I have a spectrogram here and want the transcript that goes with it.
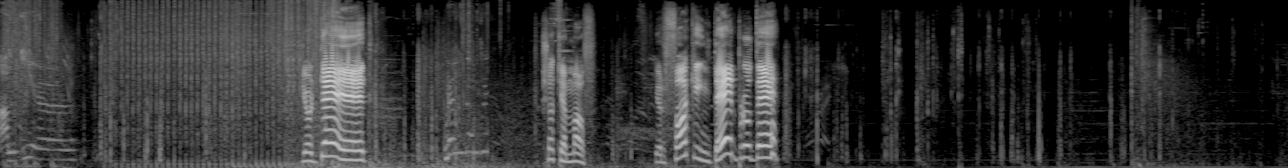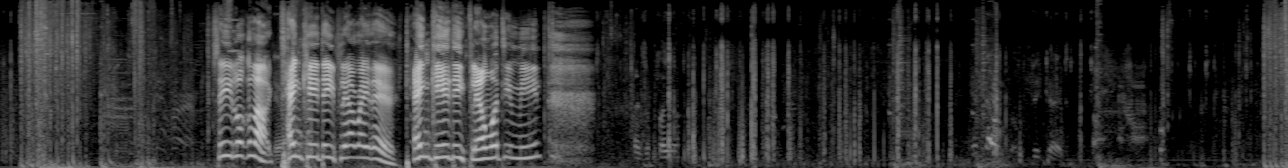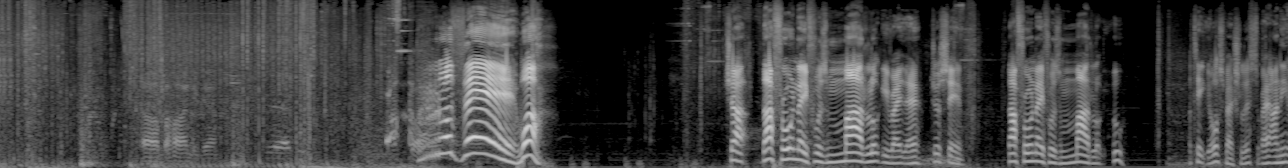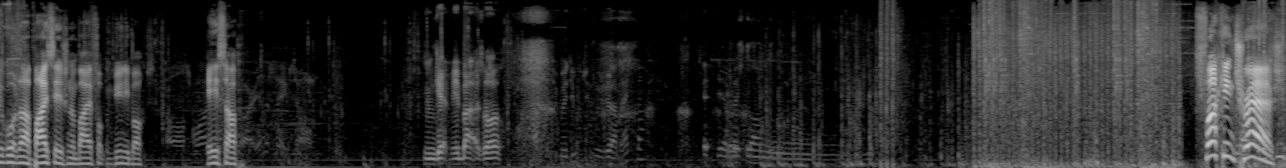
I'm here. You're dead. Shut your mouth. You're fucking dead, bro. Dead. See, look at that. 10 KD player right there. 10 KD player. What do you mean? As a player. Get down, dickhead. Oh, behind again. Brother! What? Chat, that throwing knife was mad lucky right there. Just saying. That throwing knife was mad lucky. Ooh. I'll take your specialist. Right, I need to go to that buy station and buy a fucking muni box. ASAP. You can get me back as well. Fucking trash!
